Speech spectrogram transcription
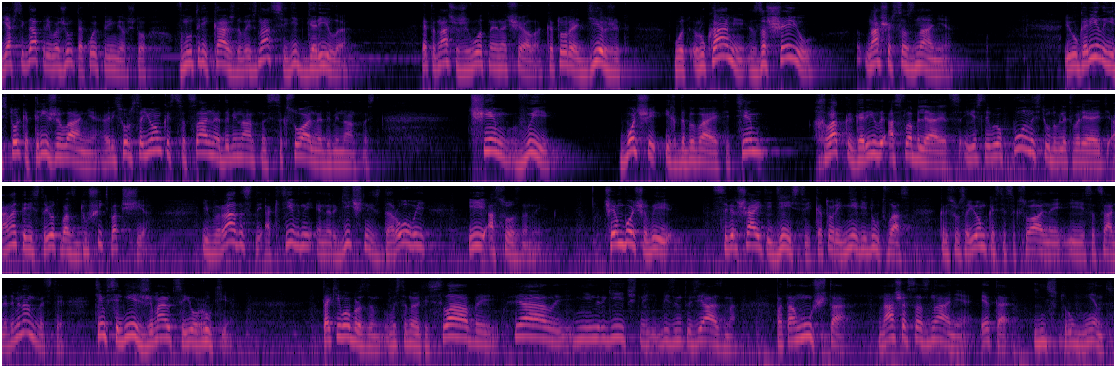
Я всегда привожу такой пример, что внутри каждого из нас сидит горилла. Это наше животное начало, которое держит вот руками за шею наше сознание. И у гориллы есть только три желания. Ресурсоемкость, социальная доминантность, сексуальная доминантность. Чем вы больше их добываете, тем хватка гориллы ослабляется. И если вы ее полностью удовлетворяете, она перестает вас душить вообще. И вы радостный, активный, энергичный, здоровый и осознанный. Чем больше вы совершаете действий, которые не ведут вас к ресурсоемкости, сексуальной и социальной доминантности, тем сильнее сжимаются ее руки. Таким образом, вы становитесь слабый, вялый, неэнергичный, без энтузиазма, потому что наше сознание – это инструмент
